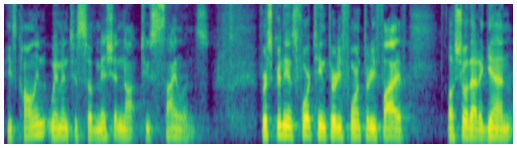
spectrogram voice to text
He's calling women to submission, not to silence. 1 Corinthians 14 34 and 35, I'll show that again.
